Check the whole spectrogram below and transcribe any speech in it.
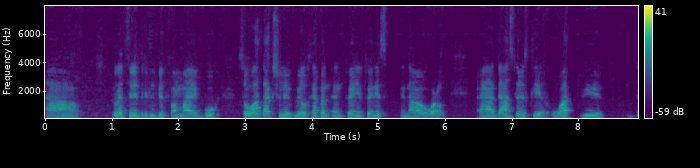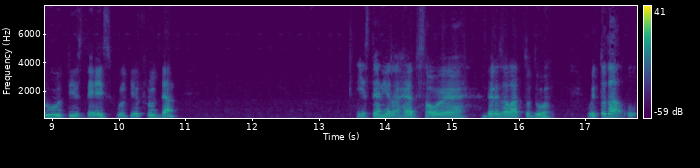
Uh, let's read a little bit from my book. So what actually will happen in 2020s in our world? Uh, the answer is clear. What we do these days will be through them. It's 10 years ahead, so uh, there is a lot to do. With total,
